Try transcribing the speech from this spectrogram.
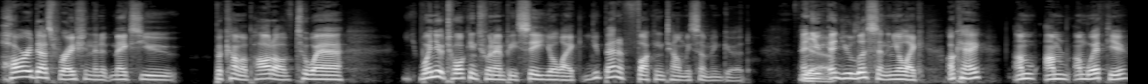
horror desperation that it makes you become a part of to where when you're talking to an NPC, you're like you better fucking tell me something good, and you and you listen, and you're like okay I'm I'm I'm with you.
